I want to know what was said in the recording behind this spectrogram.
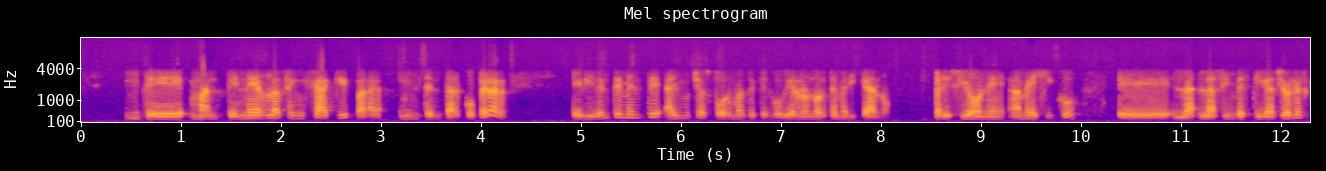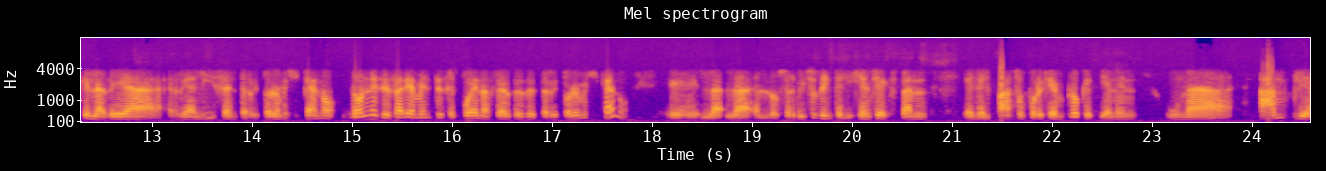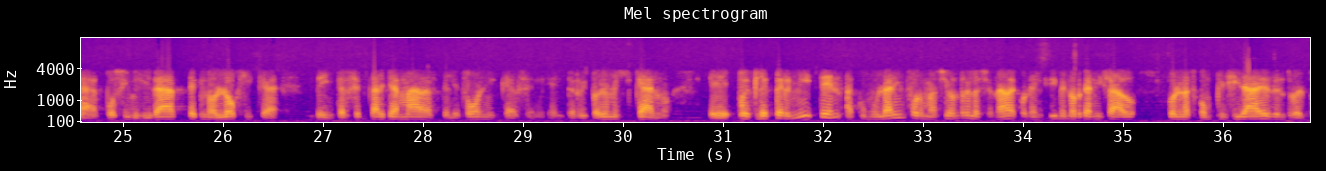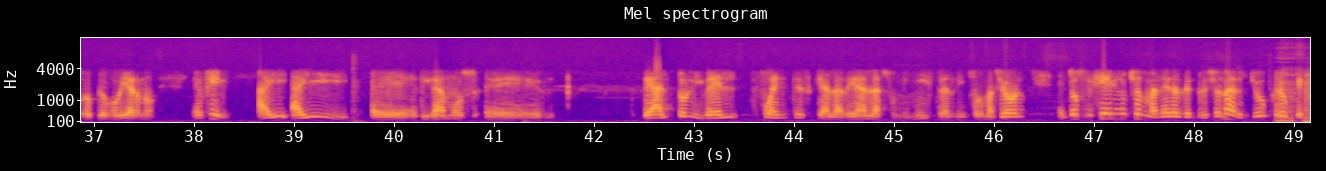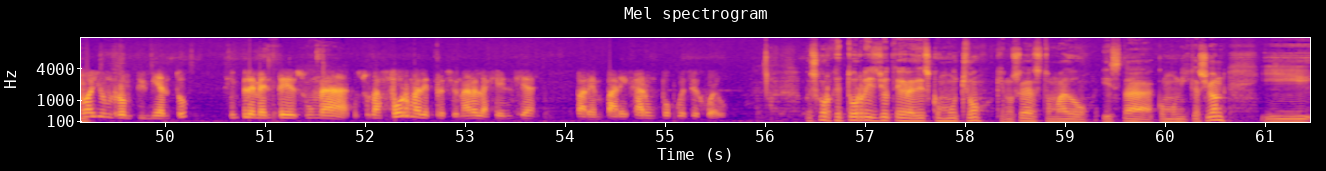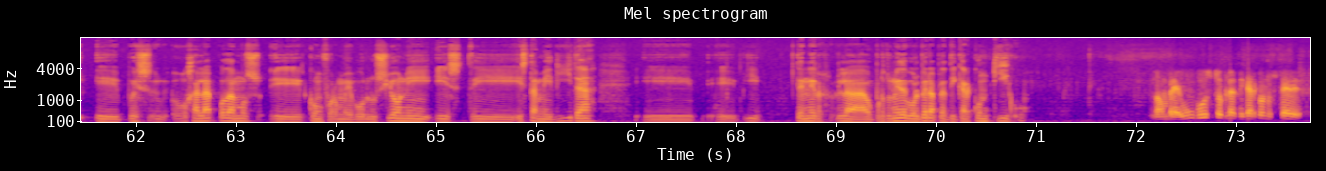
y de mantenerlas en jaque para intentar cooperar. Evidentemente hay muchas formas de que el gobierno norteamericano presione a México. Eh, las investigaciones que la DEA realiza en territorio mexicano no necesariamente se pueden hacer desde territorio mexicano. Eh, los servicios de inteligencia que están en el paso, por ejemplo, que tienen una amplia posibilidad tecnológica de interceptar llamadas telefónicas en, territorio mexicano, eh, pues le permiten acumular información relacionada con el crimen organizado, con las complicidades dentro del propio gobierno en fin, hay, hay eh, digamos, eh, de alto nivel fuentes que a la DEA la suministran de información. Entonces sí hay muchas maneras de presionar. Yo creo que no hay un rompimiento, simplemente es una, es una forma de presionar a la agencia para emparejar un poco ese juego. Pues Jorge Torres, yo te agradezco mucho que nos hayas tomado esta comunicación y eh, pues ojalá podamos eh, conforme evolucione este esta medida eh, y tener la oportunidad de volver a platicar contigo. hombre, un gusto platicar con ustedes.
